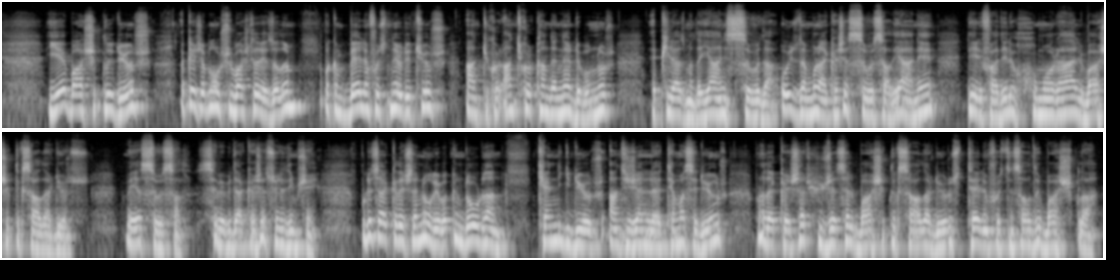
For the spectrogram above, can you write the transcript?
Y bağışıklığı diyor. Arkadaşlar bunu oluştur başlıkları yazalım. Bakın B lenfosit ne üretiyor? Antikor. Antikor kanda nerede bulunur? E, plazmada yani sıvıda. O yüzden bunu arkadaşlar sıvısal yani diğer ifadeyle humoral bağışıklık sağlar diyoruz. Veya sıvısal. Sebebi de arkadaşlar söylediğim şey. Burası arkadaşlar ne oluyor? Bakın doğrudan kendi gidiyor antijenle temas ediyor. Buna da arkadaşlar hücresel bağışıklık sağlar diyoruz. T lenfositin sağladığı bağışıklığa.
